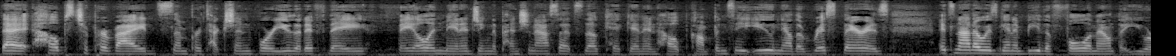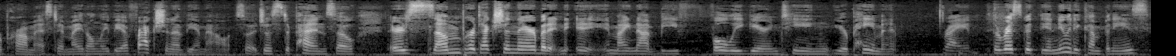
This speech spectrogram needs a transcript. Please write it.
that helps to provide some protection for you that if they fail in managing the pension assets, they'll kick in and help compensate you. Now, the risk there is it's not always going to be the full amount that you were promised. It might only be a fraction of the amount. So it just depends. So there's some protection there, but it, it, it might not be fully guaranteeing your payment. Right. The risk with the annuity companies,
